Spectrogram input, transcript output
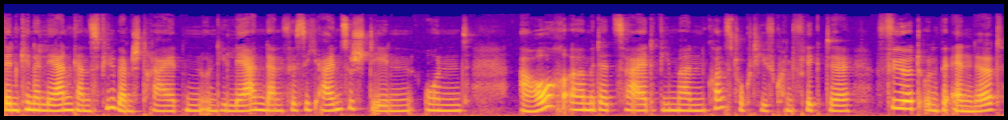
denn Kinder lernen ganz viel beim Streiten und die lernen dann für sich einzustehen und auch äh, mit der Zeit, wie man konstruktiv Konflikte führt und beendet.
